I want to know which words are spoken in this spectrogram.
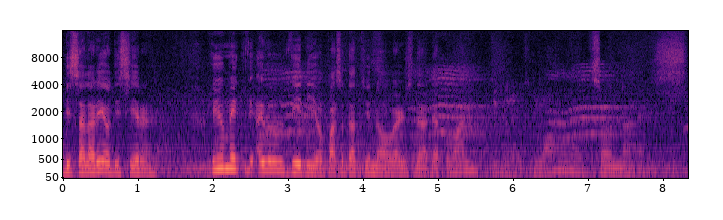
This salary or this year? You make I will video pa so that you know where's that that one. Wow, it's so nice.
